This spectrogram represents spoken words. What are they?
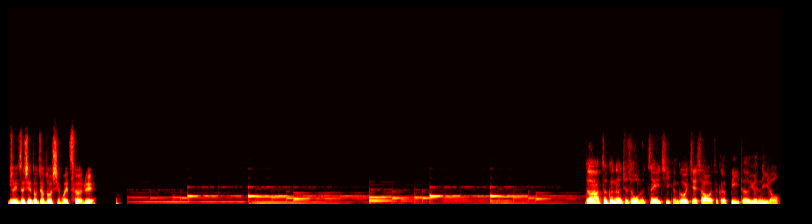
所以这些都叫做行为策略。对啊，这个呢，就是我们这一集跟各位介绍的这个彼得原理喽。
